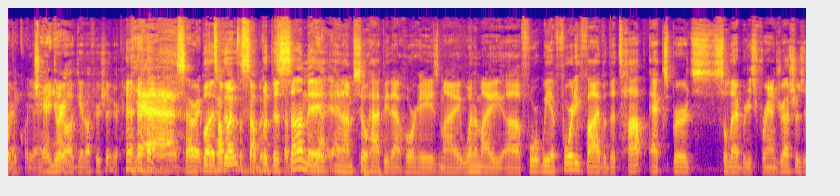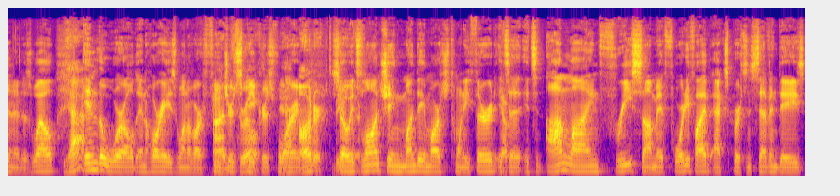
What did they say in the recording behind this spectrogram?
around the corner. yeah. January. Get off, get off your sugar. Yes. All right. but tell the, about the summit. but the summit, Yeah, yeah. and I'm so happy that Jorge is my one of my uh, four. We have 45 of the top experts, celebrities, Fran Drescher's in it as well, Yeah. in the world, and Jorge is one of our featured speakers for it. honored to be so it's there. launching Monday, March 23rd. It's Yep. a it's an online free summit, 45 experts in seven days,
